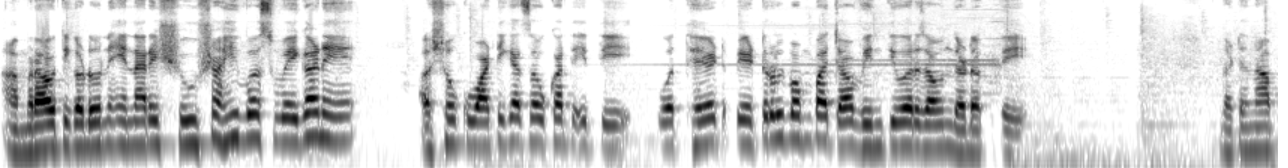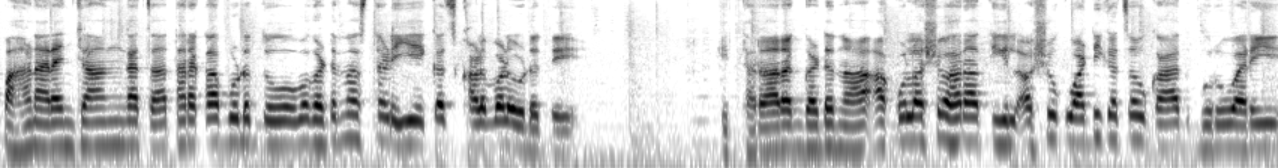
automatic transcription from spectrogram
अमरावतीकडून येणारी शिवशाही बस वेगाने अशोक वाटिका चौकात येते व थेट पेट्रोल पंपाच्या भिंतीवर जाऊन धडकते. घटना पाहणाऱ्यांच्या अंगाचा थरकाप उडतो व घटनास्थळी एकच खळबळ उडते. ही थरारक घटना अकोला शहरातील अशोक वाटिका चौकात गुरुवारी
